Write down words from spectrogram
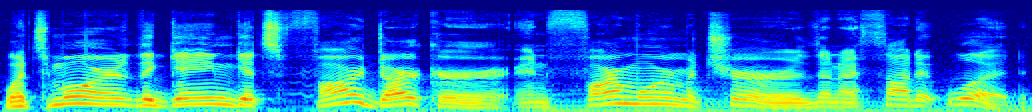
What's more, the game gets far darker and far more mature than I thought it would.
